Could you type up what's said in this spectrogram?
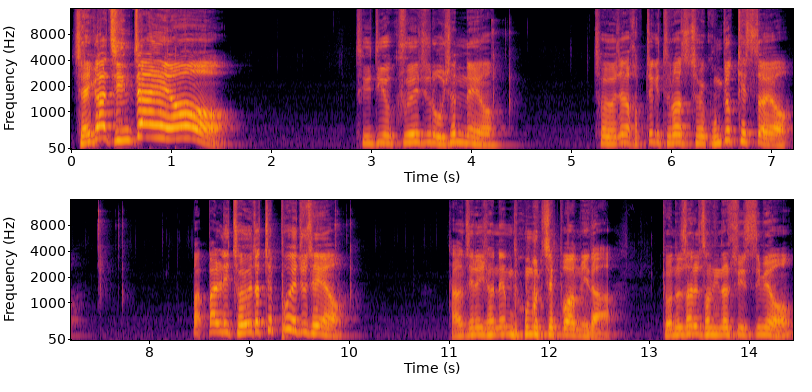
제가 진짜예요. 드디어 구해주러 오셨네요. 저 여자가 갑자기 들어와서 저를 공격했어요. 빠, 빨리 저 여자 체포해 주세요. 당신은 현행범으로 체포합니다. 변호사를 선임할 수 있으며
